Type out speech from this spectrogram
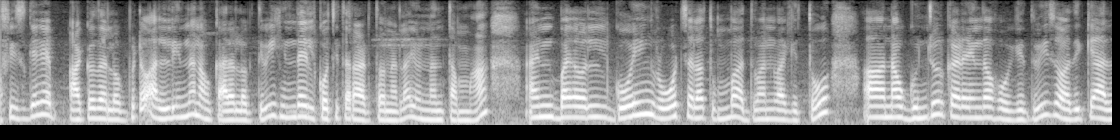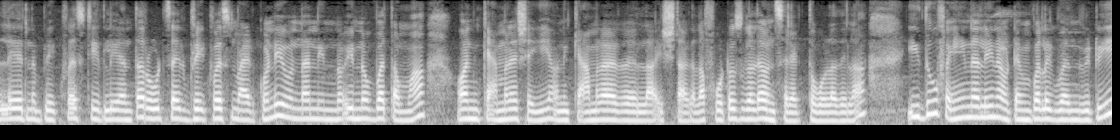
ಆಫೀಸ್ಗೆ ಆಟೋದಲ್ಲಿ ಹೋಗ್ಬಿಟ್ಟು ಅಲ್ಲಿಂದ ನಾವು ಕಾರಲ್ಲಿ ಹೋಗ್ತೀವಿ. ಹಿಂದೆ ಇಲ್ಲಿ ಕೋತಿ ಥರ ಆಡ್ತವನಲ್ಲ, ಇವ್ನು ನನ್ನ ತಮ್ಮ. ಆ್ಯಂಡ್ ಬೈ, ಅಲ್ಲಿ ಗೋಯಿಂಗ್ ರೋಡ್ಸ್ ಎಲ್ಲ ತುಂಬ ಅಧ್ವಾನವಾಗಿತ್ತು. ನಾವು ಗುಂಜೂರು ಕಡೆಯಿಂದ ಹೋಗಿದ್ವಿ. ಸೊ ಅದಕ್ಕೆ ಅಲ್ಲೇ ಬ್ರೇಕ್ಫಾಸ್ಟ್ ಇರಲಿ ಅಂತ ರೋಡ್ ಸೈಡ್ ಬ್ರೇಕ್ಫಾಸ್ಟ್ ಮಾಡ್ಕೊಂಡು ಇವ್ನ ನನ್ನ ಇನ್ನೊ ಇನ್ನೊಬ್ಬ ತಮ್ಮ, ಅವ್ನ ಕ್ಯಾಮ್ರಾ ಶೈ ಅವ್ನಿಗೆ ಕ್ಯಾಮ್ರಾ ಎಲ್ಲ ಇಷ್ಟ ಆಗಲ್ಲ. ಫೋಟೋಸ್ಗಳೇ ಅವ್ನು ಸೆಲೆಕ್ಟ್ ತೊಗೊಳ್ಳೋದಿಲ್ಲ. ಇದು ಫೈನಲಿ ನಾವು ಟೆಂಪಲಿಗೆ ಬಂದ್ಬಿಟ್ವಿ.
